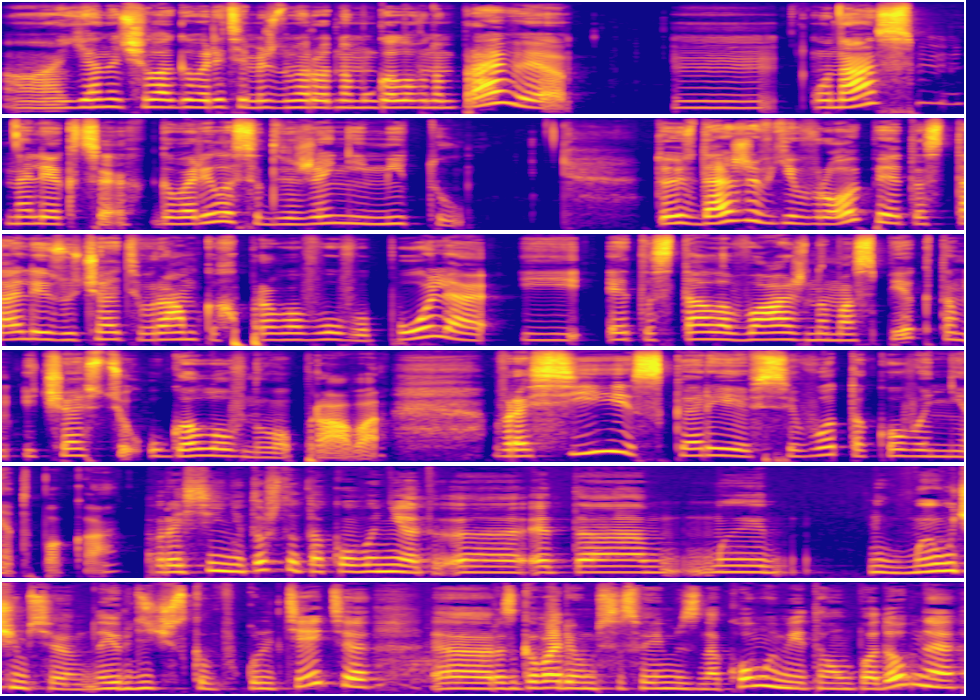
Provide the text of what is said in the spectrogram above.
А, я начала говорить о международном уголовном праве у нас на лекциях говорилось о движении МИТУ. То есть даже в Европе это стали изучать в рамках правового поля, и это стало важным аспектом и частью уголовного права. В России, скорее всего, такого нет пока. В России не то, что такого нет, э, это мы ну, мы учимся на юридическом факультете, э, разговариваем со своими знакомыми и тому подобное.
